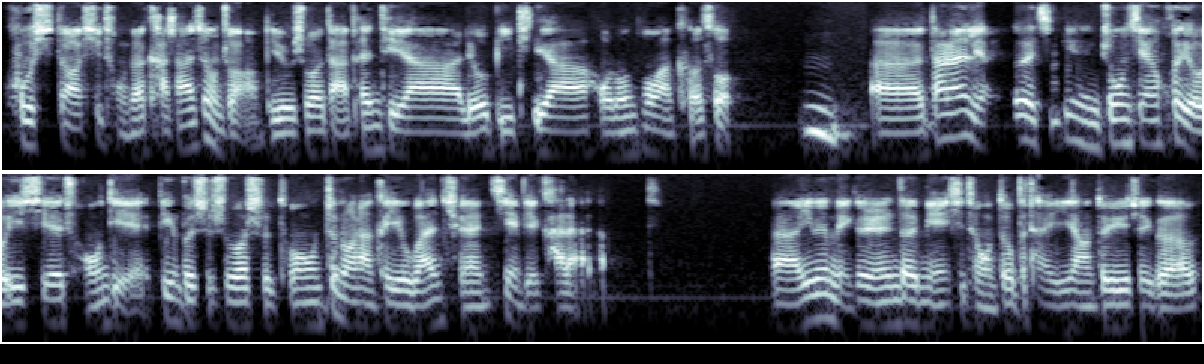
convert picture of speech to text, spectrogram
呼吸道系统的卡沙症状，比如说打喷嚏啊、流鼻涕啊、喉咙痛啊、咳嗽。嗯。呃，当然，两个疾病中间会有一些重叠，并不是说是从症状上可以完全鉴别开来的。呃，因为每个人的免疫系统都不太一样，对于这个。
